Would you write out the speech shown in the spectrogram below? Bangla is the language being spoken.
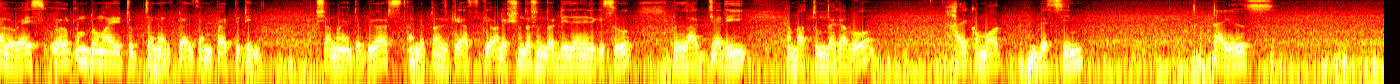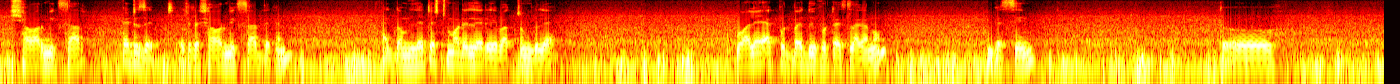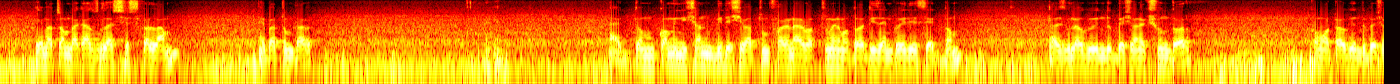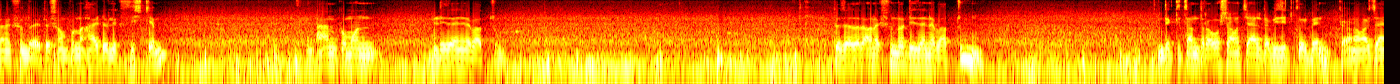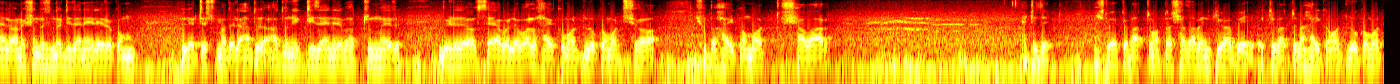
Hello guys welcome to my YouTube channel tiles and pipe fitting সম্মানিত ভিউয়ার্স আমি আপনাদেরকে আজকে অনেক সুন্দর সুন্দর ডিজাইনের কিছু লাক্সারি বাথরুম দেখাবো। High commode basin tiles shower mixer A to Z এটাকে শাওয়ার মিক্সার দেখেন। একদম লেটেস্ট মডেলের এই বাথরুমগুলো ওয়ালে এক ফুট বাই দুই ফুট টাইলস লাগানো বেসিন তো এইমাত্র আমরা কাজগুলো শেষ করলাম। এই বাথরুমটার একদম কম্বিনেশন বিদেশি বাথরুম ফরেনার বাথরুমের মতো ডিজাইন করে দিয়েছি একদম। টাইলসগুলোও কিন্তু বেশ অনেক সুন্দর। কমরটাও কিন্তু বেশ অনেক সুন্দর। এটা সম্পূর্ণ হাইড্রোলিক সিস্টেম আনকমন ডিজাইনের বাথরুম তো যারা অনেক সুন্দর ডিজাইনের বাথরুম দেখতে চান, তারা অবশ্যই আমার চ্যানেলটা ভিজিট করবেন। কারণ আমার চ্যানেলে অনেক সুন্দর সুন্দর ডিজাইনের এরকম লেটেস্ট মডেল আধুনিক ডিজাইনের বাথরুমের ভিডিও দেওয়া আছে available high commode low commode সহ। শুধু high commode shower to Z আসলে একটা বাথরুম আপনারা সাজাবেন কীভাবে? একটি বাথরুমে হাই কমোড লো কমোড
